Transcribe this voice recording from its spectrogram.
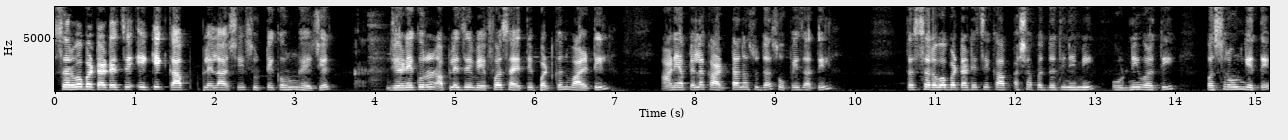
सर्व बटाट्याचे एक एक काप आपल्याला असे सुट्टे करून घ्यायचे आहेत. जेणेकरून आपले जे वेफर्स आहेत ते पटकन वाळतील आणि आपल्याला काढतानासुद्धा सोपे जातील. तर सर्व बटाट्याचे काप अशा पद्धतीने मी ओढणीवरती पसरवून घेते.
